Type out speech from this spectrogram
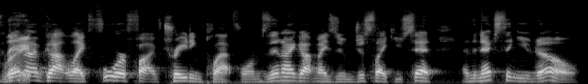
Right. Then I've got like four or five trading platforms. Then I got my Zoom, just like you said. And the next thing you know,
